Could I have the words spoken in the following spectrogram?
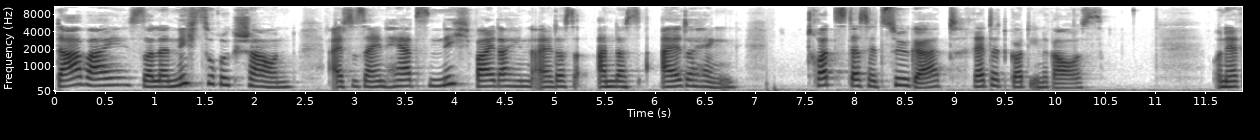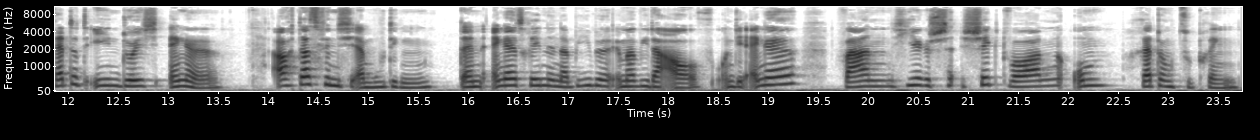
Dabei soll er nicht zurückschauen, also sein Herz nicht weiterhin an das Alte hängen, Trotz dass er zögert, rettet Gott ihn raus. Und er rettet ihn durch Engel. Auch das finde ich ermutigend, denn Engel treten in der Bibel immer wieder auf. Und die Engel waren hier geschickt worden, um Rettung zu bringen.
